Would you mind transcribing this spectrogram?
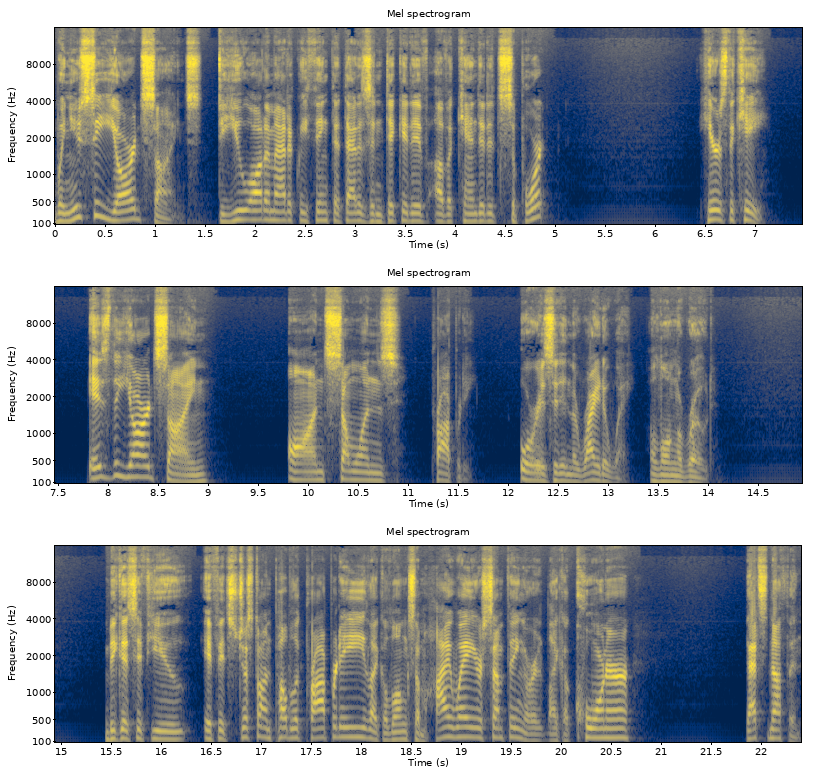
when you see yard signs, do you automatically think that that is indicative of a candidate's support? Here's the key Is the yard sign on someone's property or is it in the right of way along a road? Because if you if it's just on public property, like along some highway or something, or like a corner, that's nothing.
